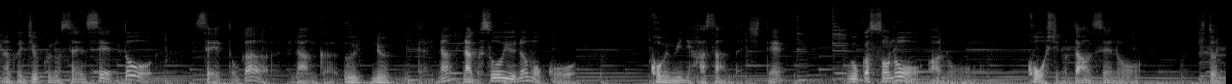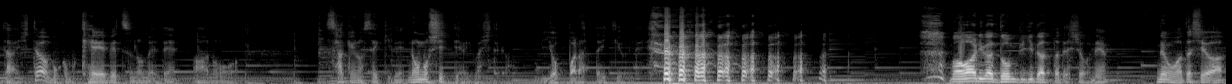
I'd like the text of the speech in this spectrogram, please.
なんか塾の先生と生徒がなんかうんぬんみたいななんかそういうのもこう小耳に挟んだりして僕はそのあの講師の男性の人に対しては僕も軽蔑の目であの酒の席で罵ってやりましたよ。酔っ払った勢いで。周りはドン引きだったでしょうね。でも私は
